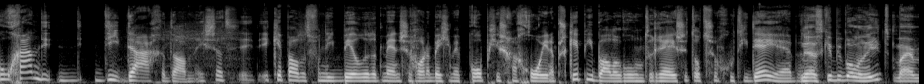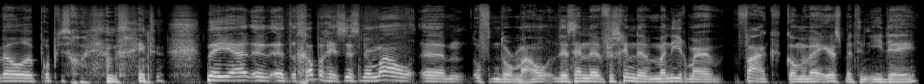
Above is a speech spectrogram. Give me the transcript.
Hoe gaan die, die dagen dan? Is dat, ik heb altijd van die beelden dat mensen gewoon een beetje met propjes gaan gooien en op skippyballen rondracen tot ze een goed idee hebben. Nee, skippyballen niet, maar wel uh, propjes gooien misschien. Nee, ja, het, grappige is, dus normaal, um, of normaal, er zijn uh, verschillende manieren, maar vaak komen wij eerst met een idee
